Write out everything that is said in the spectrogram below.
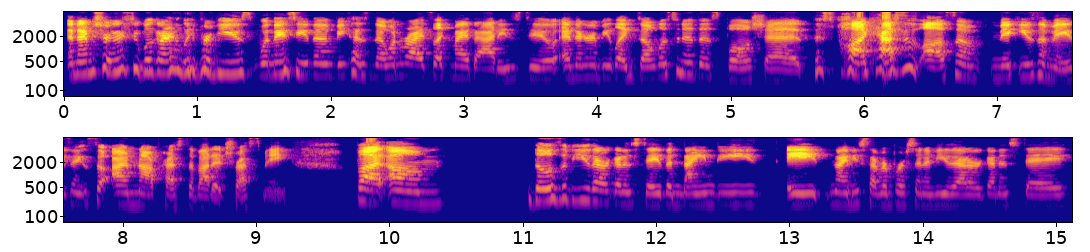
And I'm sure there's people going to leave reviews when they see them because no one rides like my baddies do. And they're going to be like, don't listen to this bullshit. This podcast is awesome. Mickey's amazing. So I'm not pressed about it. Trust me. But um, those of you that are going to stay, the 98, 97% of you that are going to stay,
